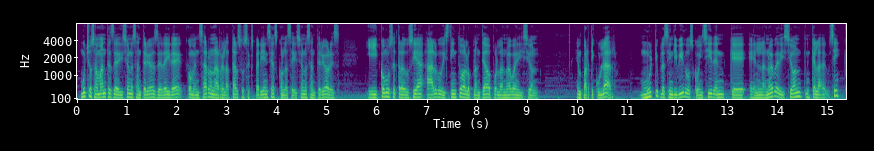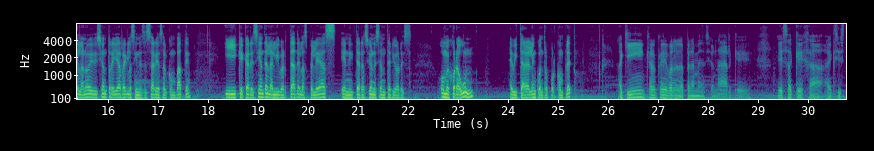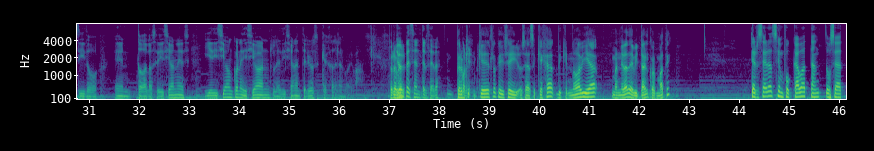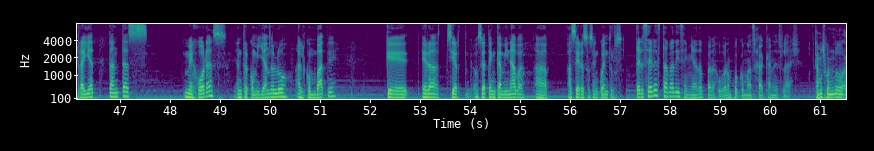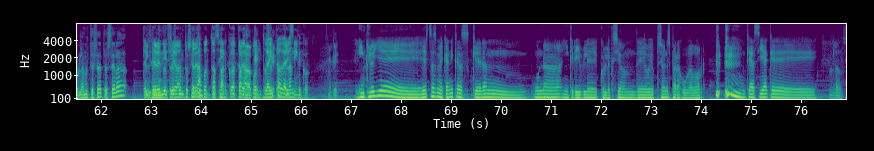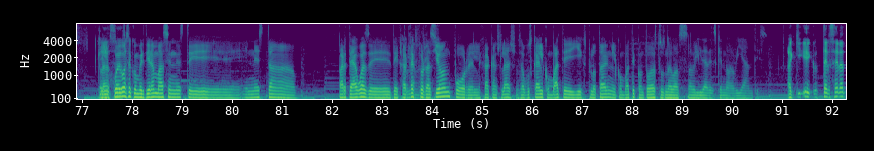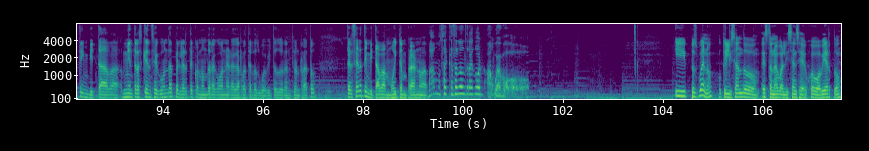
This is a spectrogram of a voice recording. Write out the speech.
muchos amantes de ediciones anteriores de D&D comenzaron a relatar sus experiencias con las ediciones anteriores y cómo se traducía a algo distinto a lo planteado por la nueva edición. En particular, múltiples individuos coinciden que en la nueva edición, que sí, que la nueva edición traía reglas innecesarias al combate y que carecían de la libertad de las peleas en iteraciones anteriores. O mejor aún, evitar el encuentro por completo. Aquí creo que vale la pena mencionar que esa queja ha existido en todas las ediciones y edición con edición, la edición anterior se queja de la nueva. Pero, Yo ver, empecé en tercera. pero por ¿qué, ejemplo. qué es lo que dice ahí? O sea, se queja de que no había manera de evitar el combate. Tercera se enfocaba tanto, o sea, traía tantas mejoras, entrecomillándolo, al combate, que era cierto, o sea, te encaminaba a hacer esos encuentros. Tercera estaba diseñado para jugar un poco más hack and slash. Estamos jugando, hablando tercera, tercera. Tercera incluyendo edición 3.5. 3.5, Aparte- Ah, ok. de ahí para adelante. 3.75. Incluye estas mecánicas que eran una increíble colección de opciones para jugador que hacía que, Los el juego se convirtiera más en este en esta parte aguas de dejar Hack la exploración por el hack and slash, o sea, buscar el combate y explotar en el combate con todas tus nuevas habilidades que no había antes. Aquí, eh, tercera te invitaba, mientras que en segunda pelearte con un dragón era agárrate los huevitos durante un rato. Tercera te invitaba muy temprano a vamos a cazar al dragón, a huevo. Y pues bueno, utilizando esta nueva licencia de juego abierto,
